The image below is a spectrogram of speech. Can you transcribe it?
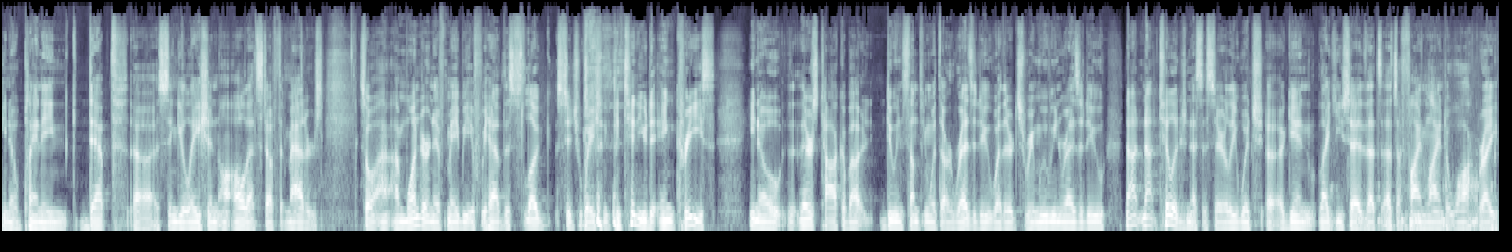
you know, planning depth, uh, singulation, all, all that stuff that matters. So I, I'm wondering if maybe if we have this slug situation continue to increase, you know, there's talk about doing something with our residue, whether it's removing residue, not not tillage necessarily, which uh, again, like you said, that's that's a fine line to walk, right?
